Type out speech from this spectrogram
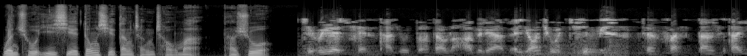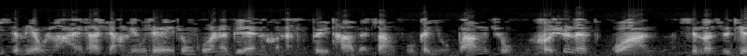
问出一些东西当成筹码，他说：“几个月前他就得到了澳大利亚的永久居民身份，但是他一直没有来，他想留在中国那边，可能。”对她的丈夫更有帮助。可是呢，国安前段时间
